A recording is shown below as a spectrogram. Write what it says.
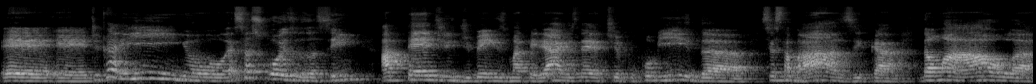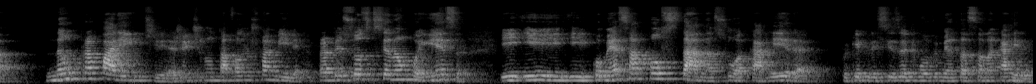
é, é, de carinho, essas coisas assim, até de, de, bens materiais, né? Tipo comida, cesta básica, dar uma aula, não para parente, a gente não tá falando de família, para pessoas que você não conheça e, e, e começa a apostar na sua carreira porque precisa de movimentação na carreira.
